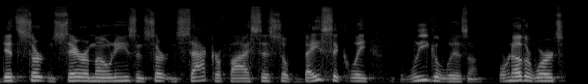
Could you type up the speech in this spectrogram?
did certain ceremonies and certain sacrifices. So basically, legalism. Or, in other words,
